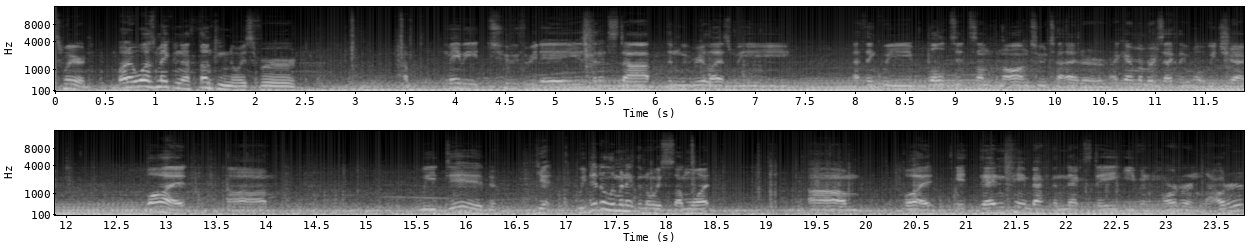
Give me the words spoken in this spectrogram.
That's weird. But it was making a thunking noise for uh, maybe two, three days. Then it stopped. Then we realized we, I think we bolted something on too tight, or I can't remember exactly what we checked. But um, we did get we did eliminate the noise somewhat um, but it then came back the next day even harder and louder.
